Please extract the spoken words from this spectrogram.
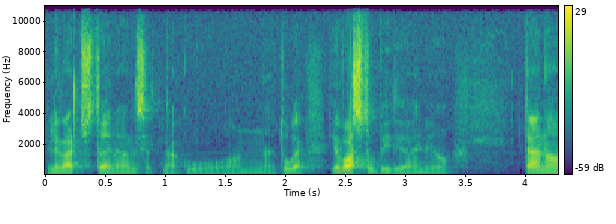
mille väärtus tõenäoliselt nagu on tugev ja vastupidi, on ju täna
